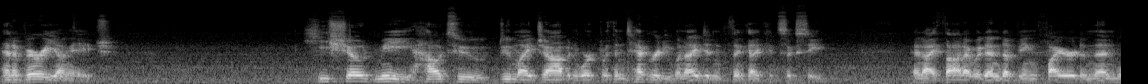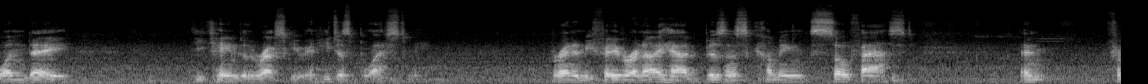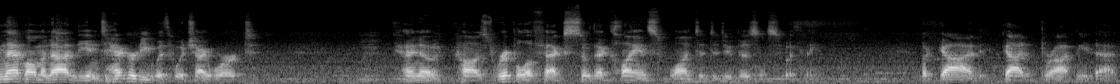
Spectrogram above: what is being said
at a very young age. He showed me how to do my job and work with integrity when I didn't think I could succeed. And I thought I would end up being fired, and then one day, he came to the rescue and he just blessed me granted me favor, and I had business coming so fast. And from that moment on, the integrity with which I worked kind of caused ripple effects so that clients wanted to do business with me. But God, God brought me that.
